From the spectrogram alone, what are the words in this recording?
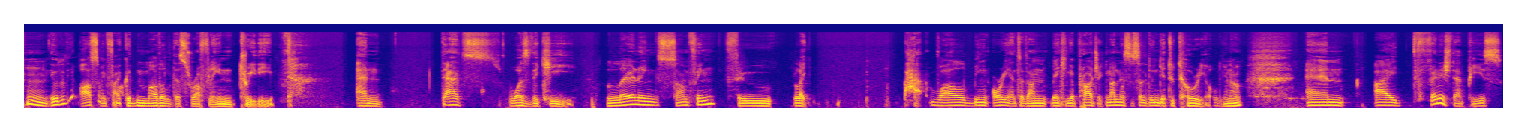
hmm, it would be awesome if I could model this roughly in 3D. And that's was the key. Learning something through like ha- while being oriented on making a project, not necessarily doing a tutorial, you know. And I finished that piece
